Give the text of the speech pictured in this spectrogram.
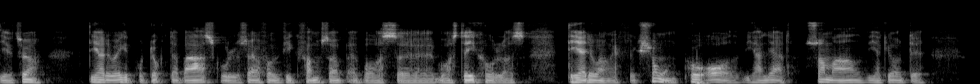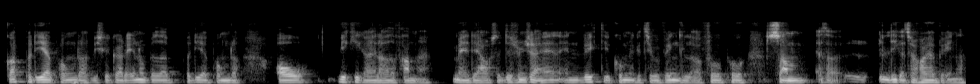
direktør, det her det var ikke et produkt, der bare skulle sørge for, at vi fik thumbs up af vores, øh, vores stakeholders. Det her det var en refleksion på året. Vi har lært så meget, vi har gjort det godt på de her punkter, vi skal gøre det endnu bedre på de her punkter, og vi kigger allerede fremad med det afsæt. Det synes jeg er en, en vigtig kommunikativ vinkel at få på, som altså, ligger til højre benet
